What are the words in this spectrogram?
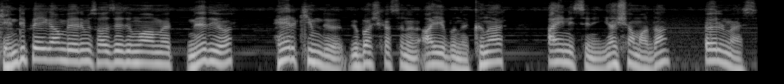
kendi peygamberimiz Hazreti Muhammed ne diyor? Her kim diyor bir başkasının ayıbını kınar, aynısını yaşamadan ölmez.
